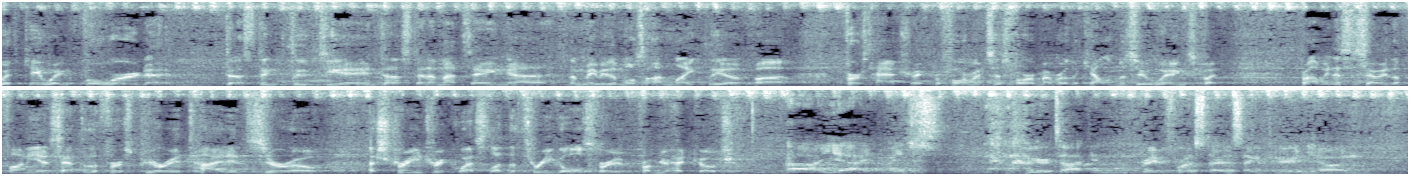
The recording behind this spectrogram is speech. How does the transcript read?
with K-Wing forward uh, Dustin Cloutier and Dustin, I'm not saying uh, maybe the most unlikely of uh, first hat trick performances for a member of the Kalamazoo Wings, but probably necessarily the funniest. After the first period, tied at zero, a strange request led to three goals for, from your head coach. Uh, yeah, I just we were talking right before the start of the second period, you know, and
